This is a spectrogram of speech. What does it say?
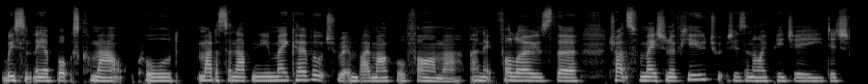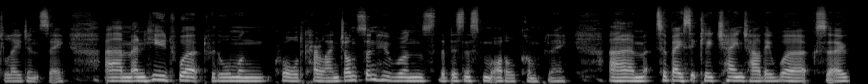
recently a book's come out called Madison Avenue Makeover, which is written by Michael Farmer, and it follows the transformation of Huge, which is an IPG digital agency. Um, and Huge worked with a woman called Caroline Johnson, who runs the business model company, um, to basically change how they work. So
